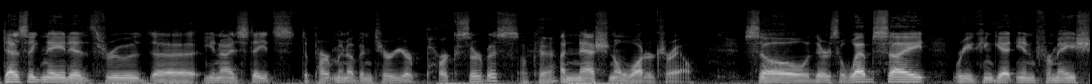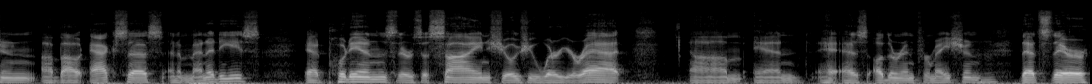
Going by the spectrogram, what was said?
designated through the United States Department of Interior Park Service, Okay. a national water trail. So there's a website where you can get information about access and amenities. At put-ins, there's a sign shows you where you're at um, and ha- has other information that's there.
